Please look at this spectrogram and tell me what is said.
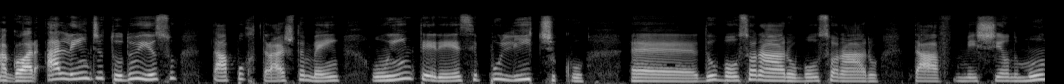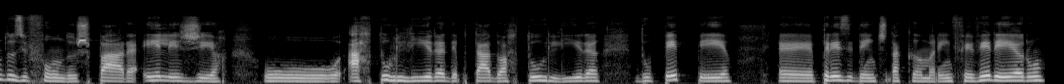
Agora, além de tudo isso, está por trás também um interesse político é, do Bolsonaro. O Bolsonaro está mexendo mundos e fundos para eleger o Arthur Lira, deputado Arthur Lira, do PP, é, presidente da Câmara em fevereiro.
